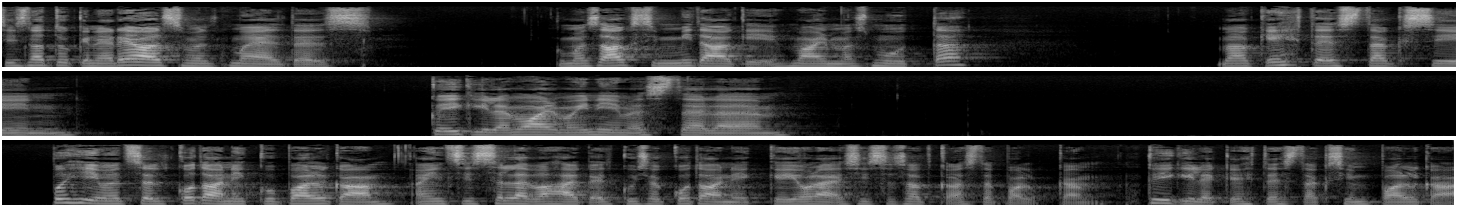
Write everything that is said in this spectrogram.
siis natukene reaalsemalt mõeldes, kui ma saaksin midagi maailmas muuta, ma kehtestaksin kõigile maailma inimestele põhimõtteliselt kodanikupalga, ainult siis selle vahega, et kui sa kodanik ei ole, siis sa saad ka seda palka. kõigile kehtestaksin palga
